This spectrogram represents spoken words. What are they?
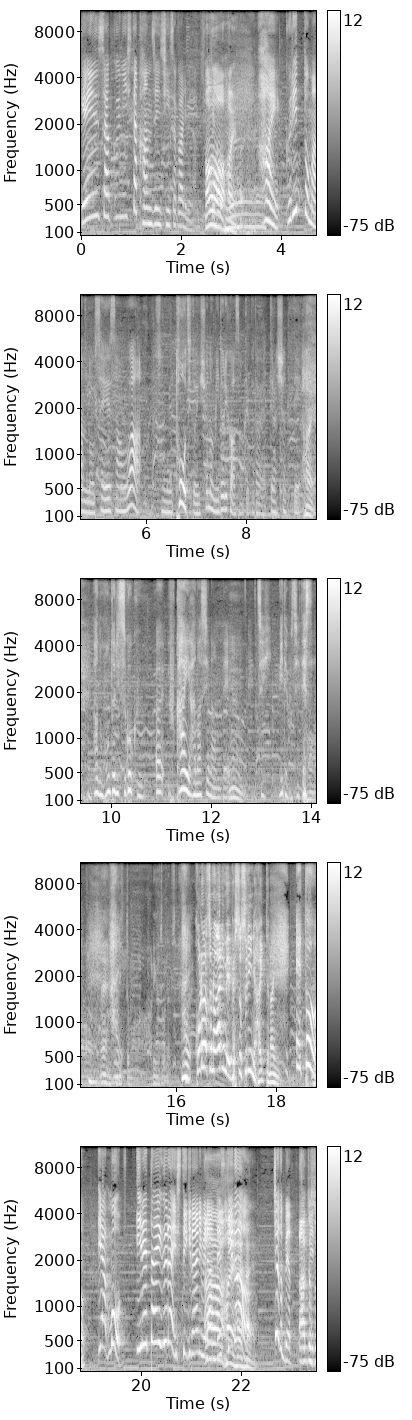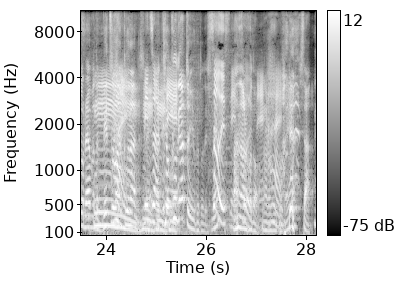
原作にした完全新作アニメなんですけど、はいはいはい、グリッドマンの声優さんはその当時と一緒の緑川さんという方がやってらっしゃってはい、あの本当にすごくあ深い話なんで、うん、ぜひ見てほしいです。ね、はい。ありがとうございます。はい、これはそのアニメベスト3に入ってないえっと、いやもう入れたいぐらい素敵なアニメなんですけど、あーはいはいはいちょっと別あとそれはまた別枠なんですね、別枠で。曲がということですね。そうですね。あなるほど、なるほど。ね、さあ。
